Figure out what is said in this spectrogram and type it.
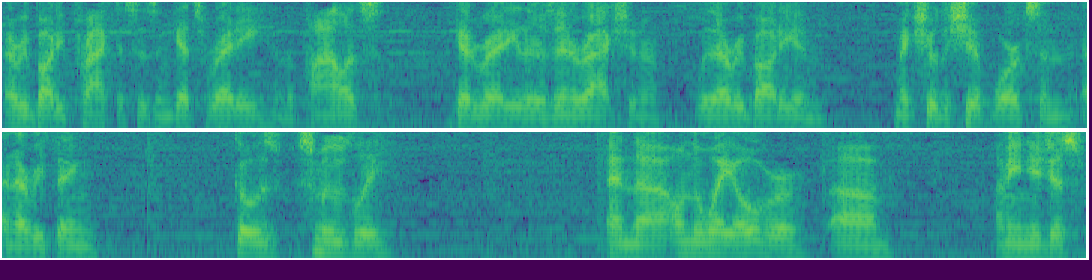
everybody practices and gets ready, and the pilots get ready. There's interaction with everybody and make sure the ship works and, and everything goes smoothly. And uh, on the way over, um, I mean, you're just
